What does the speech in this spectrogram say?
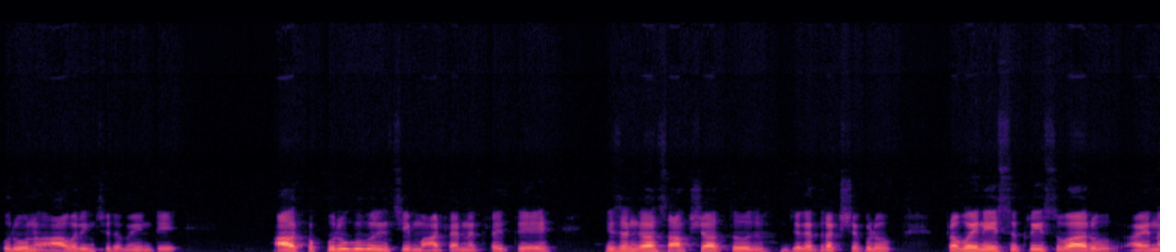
పురుగును ఆవరించడం ఏంటి? ఆ యొక్క పురుగు గురించి మాట్లాడినట్లయితే నిజంగా సాక్షాత్తు జగత్ రక్షకుడు ప్రభు యేసుక్రీస్తు వారు ఆయన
